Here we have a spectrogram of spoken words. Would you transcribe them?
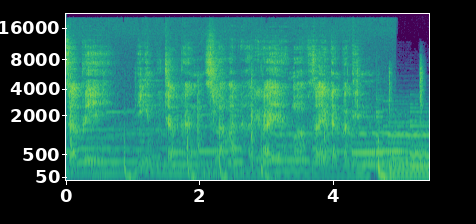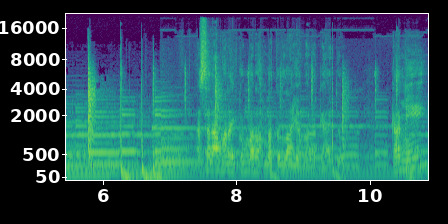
Zabri ingin ucapkan selamat Hari Raya Maaf Zahir dan Batin. Assalamualaikum warahmatullahi wabarakatuh. Kami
